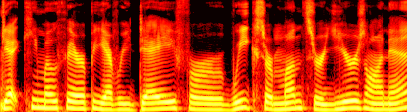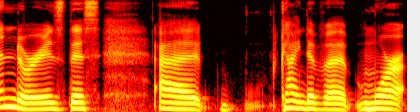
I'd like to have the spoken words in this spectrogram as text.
get chemotherapy every day for weeks or months or years on end, or is this uh, kind of a more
